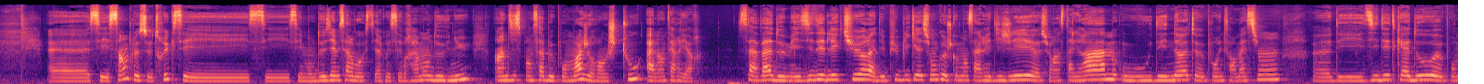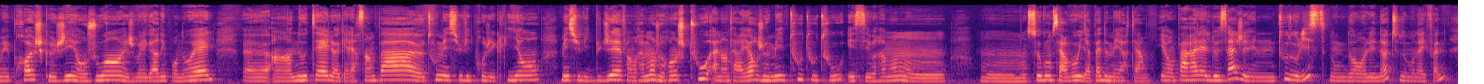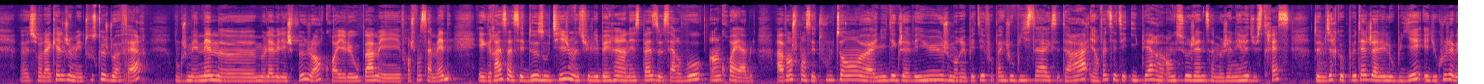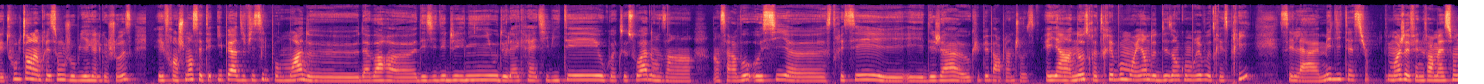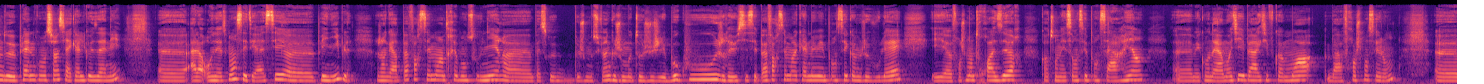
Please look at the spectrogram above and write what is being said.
Euh, c'est simple, ce truc, c'est mon deuxième cerveau. C'est-à-dire que c'est vraiment devenu indispensable pour moi. Je range tout à l'intérieur. Ça va de mes idées de lecture à des publications que je commence à rédiger euh, sur Instagram ou des notes pour une formation, euh, des idées de cadeaux pour mes proches que j'ai en juin et je veux les garder pour Noël, un hôtel qui a l'air sympa, tous mes suivis de projets clients, mes suivis de budget, enfin vraiment je range tout à l'intérieur, je mets tout tout tout et c'est vraiment mon mon, second cerveau, il n'y a pas de meilleur terme. Et en parallèle de ça, j'ai une to-do list, donc dans les notes de mon iPhone, euh, sur laquelle je mets tout ce que je dois faire. Donc je mets même euh, me laver les cheveux, genre, croyez-le ou pas, mais franchement ça m'aide. Et grâce à ces deux outils, je me suis libéré un espace de cerveau incroyable. Avant, je pensais tout le temps à une idée que j'avais eue, je me répétais, faut pas que j'oublie ça, etc. Et en fait, c'était hyper anxiogène, ça me générait du stress de me dire que peut-être j'allais l'oublier. Et du coup, j'avais tout le temps l'impression que j'oubliais quelque chose. Et franchement, c'était hyper difficile pour moi d'avoir euh, des idées de ou de la créativité ou quoi que ce soit dans un, cerveau aussi euh, stressé et, déjà occupé par plein de choses. Et il y a un autre très bon moyen de désencombrer votre esprit, c'est la méditation. Moi, j'ai fait une formation de pleine conscience il y a quelques années. Euh, alors honnêtement, c'était assez euh, pénible. J'en garde pas forcément un très bon souvenir euh, parce que je me souviens que je m'auto-jugeais beaucoup, je réussissais pas forcément à calmer mes pensées comme je voulais. Et franchement, trois heures, quand on est censé penser à rien, mais qu'on est à moitié hyperactif comme moi, bah franchement c'est long.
